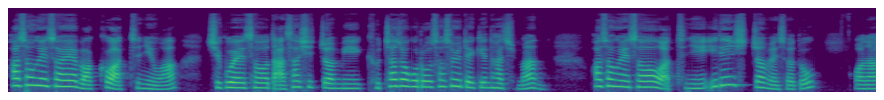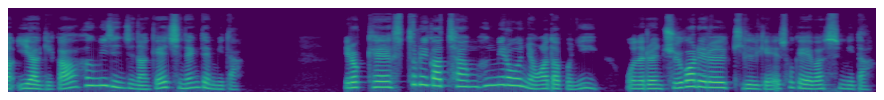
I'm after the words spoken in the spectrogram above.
화성에서의 마크 와트니와 지구에서 나사 시점이 교차적으로 서술되긴 하지만 화성에서 와트니 1인 시점에서도 워낙 이야기가 흥미진진하게 진행됩니다. 이렇게 스토리가 참 흥미로운 영화다 보니 오늘은 줄거리를 길게 소개해봤습니다.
